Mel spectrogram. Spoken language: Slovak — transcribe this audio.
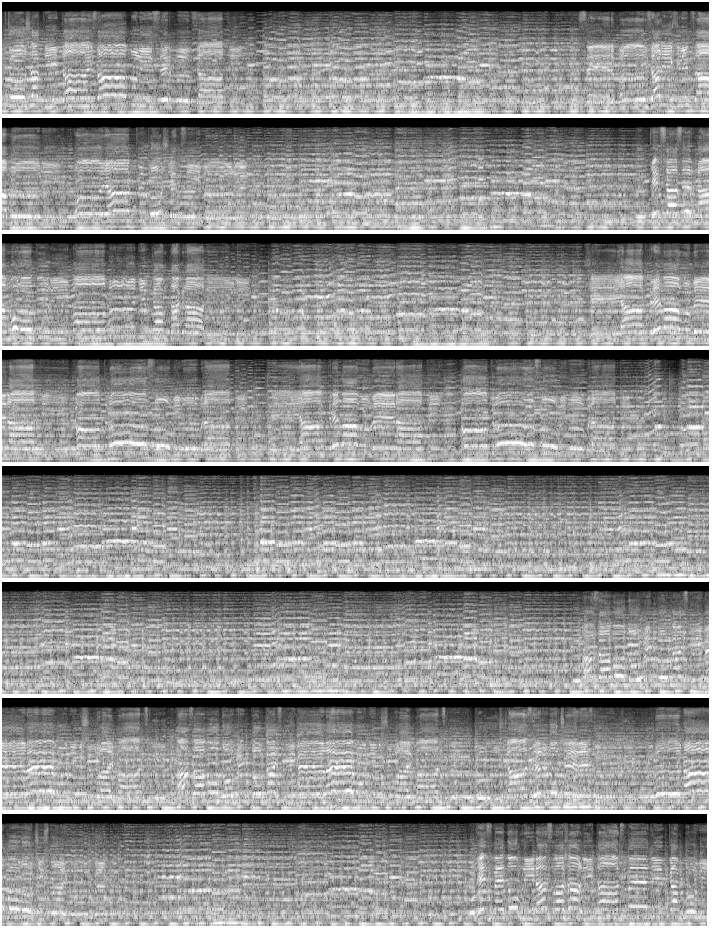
Všetko žatý daj, zabuli serp vzatý. Serp vzali, chlib zabuli, o jak to ženci boli. Keď sa zrná molotili, Keď sme do mlyna zvážali, tak sme divkám povídali.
